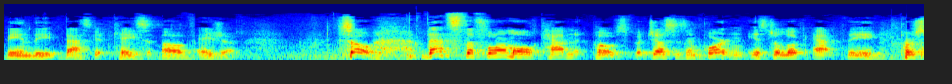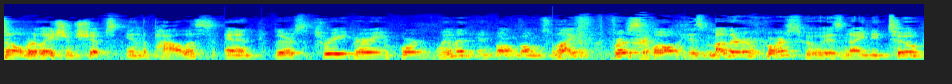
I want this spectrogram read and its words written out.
being the basket case of Asia. So that's the formal cabinet post, but just as important is to look at the personal relationships in the palace. And there's three very important women in Bongbong's life. First of all, his mother, of course, who is 92.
